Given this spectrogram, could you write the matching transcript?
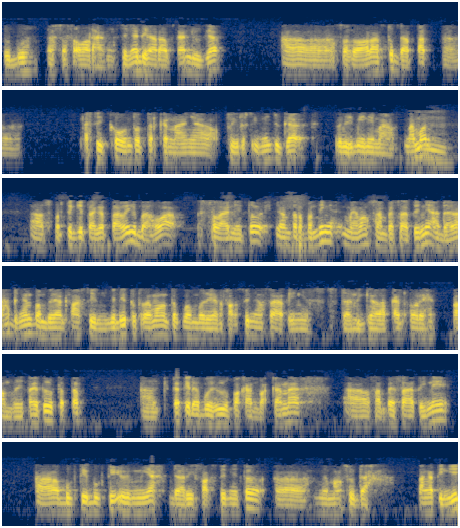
tubuh uh, seseorang. Sehingga diharapkan juga uh, seseorang itu dapat uh, resiko untuk terkenanya virus ini juga lebih minimal. Namun hmm. uh, seperti kita ketahui bahwa selain itu yang terpenting memang sampai saat ini adalah dengan pemberian vaksin. Jadi terutama untuk pemberian vaksin yang saat ini sedang digalakkan oleh pemerintah itu tetap uh, kita tidak boleh lupakan Pak karena uh, sampai saat ini bukti-bukti uh, ilmiah dari vaksin itu uh, memang sudah sangat tinggi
